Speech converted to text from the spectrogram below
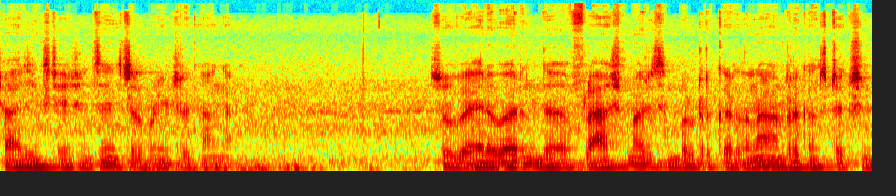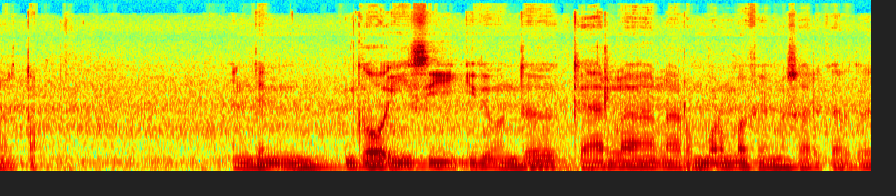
சார்ஜிங் ஸ்டேஷன்ஸை இன்ஸ்டால் பண்ணிகிட்ருக்காங்க ஸோ வேறவர் இந்த ஃப்ளாஷ் மாதிரி சிம்பிள் இருக்கிறதெல்லாம் அண்டர் கன்ஸ்ட்ரக்ஷன் அர்த்தம். அண்ட் தென் கோ ஈஸி இது வந்து கேரளாவில் ரொம்ப ரொம்ப ஃபேமஸாக இருக்கிறது.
